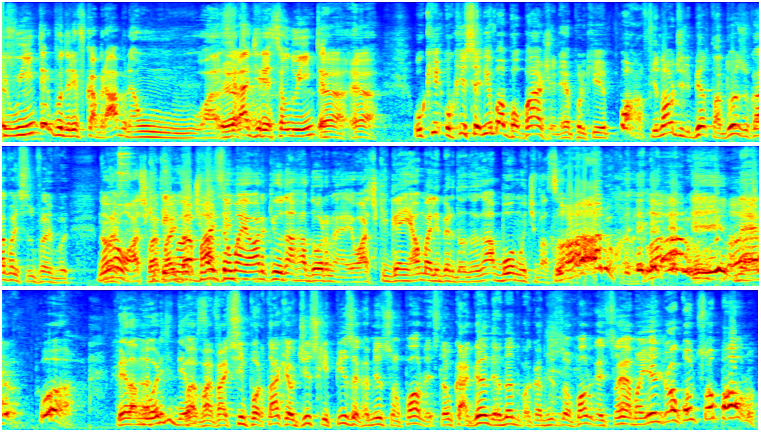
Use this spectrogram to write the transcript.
aí o Inter poderia ficar brabo, né? Um, a, sei É. lá, a direção do Inter. É, é. O que, o que seria uma bobagem, né? Porque, porra, final de Libertadores, o cara vai. vai Não, vai- não, acho que vai- tem vai uma motivação mais- maior que o narrador, né? Eu acho que ganhar uma Libertadores é uma boa motivação. Claro, cara, claro, claro. Porra. Pelo amor de Deus. Vai, vai- se importar que eu disse que pisa a camisa do São Paulo? Eles estão cagando e andando pra camisa do São Paulo, que eles saem amanhã e jogam contra o São Paulo.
